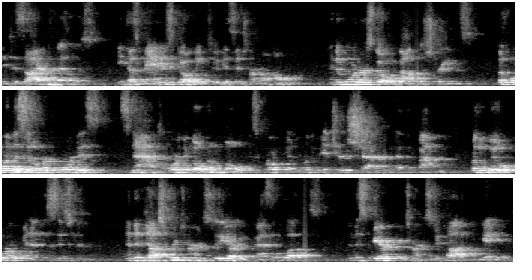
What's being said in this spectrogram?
and desire fails, because man is going to his eternal home, and the mourners go about the streets. Before the silver cord is snapped, or the golden bowl is broken, or the pitcher is shattered at the fountain, or the wheel broken at the cistern, and the dust returns to the earth as it was, and the spirit returns to God who gave it.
